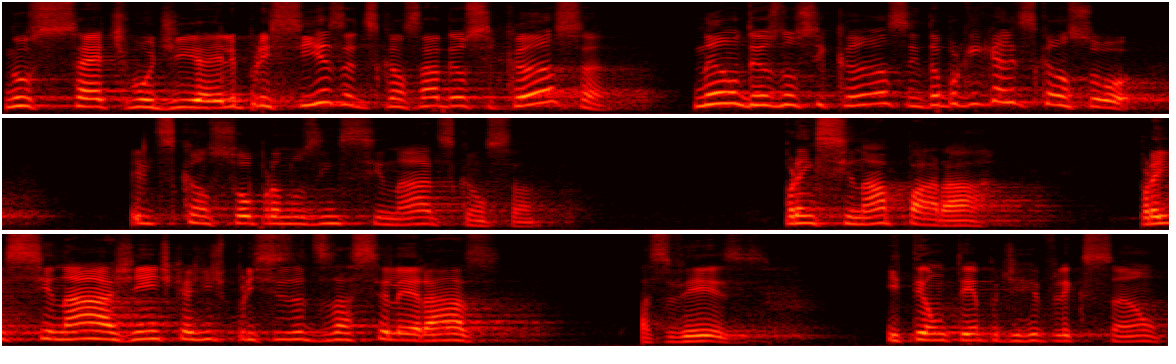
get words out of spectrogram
no sétimo dia. Ele precisa descansar, Deus se cansa? Não, Deus não se cansa. Então por que, que ele descansou? Ele descansou para nos ensinar a descansar, para ensinar a parar, para ensinar a gente que a gente precisa desacelerar às vezes e ter um tempo de reflexão,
